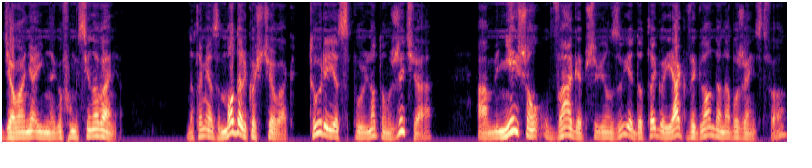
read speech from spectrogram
działania, innego funkcjonowania. Natomiast model Kościoła, który jest wspólnotą życia, a mniejszą wagę przywiązuje do tego, jak wygląda nabożeństwo,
